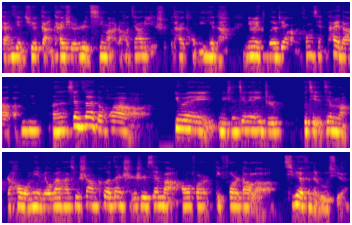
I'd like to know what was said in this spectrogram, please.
赶紧去赶开学日期嘛，然后家里是不太同意的，因为觉得这样风险太大了。嗯嗯，现在的话。因为旅行鉴定一直不解禁嘛，然后我们也没有办法去上课，暂时是先把 offer defer 到了七月份的入学。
